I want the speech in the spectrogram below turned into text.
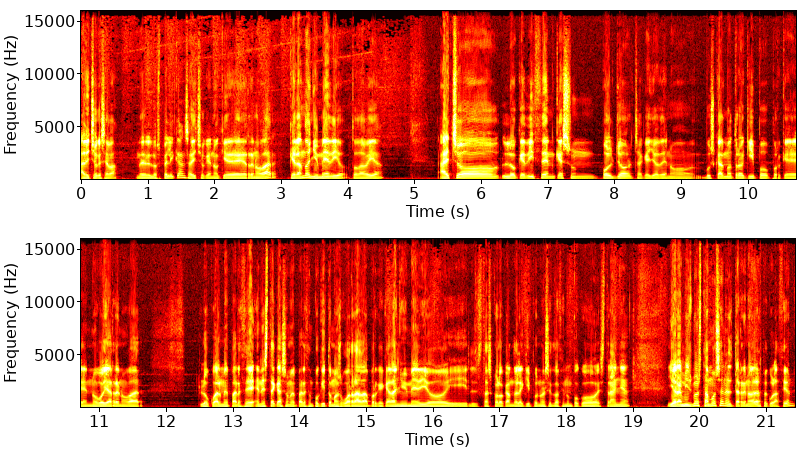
ha dicho que se va de los Pelicans, ha dicho que no quiere renovar, quedando año y medio todavía. Ha hecho lo que dicen que es un Paul George, aquello de no, buscadme otro equipo porque no voy a renovar. Lo cual me parece, en este caso me parece un poquito más guarrada porque cada año y medio y estás colocando al equipo en una situación un poco extraña. Y ahora mismo estamos en el terreno de la especulación.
